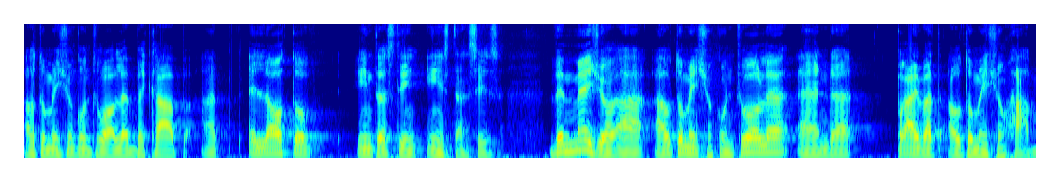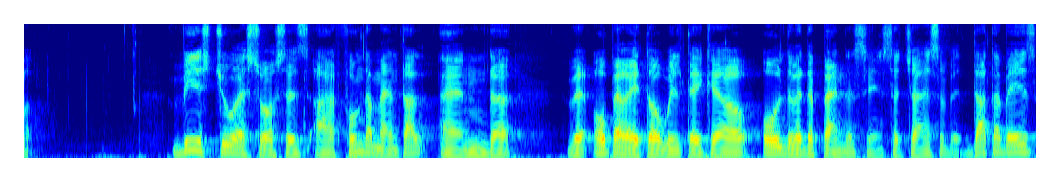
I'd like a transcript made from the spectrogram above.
automation controller backup, uh, a lot of interesting instances. The measure are automation controller and uh, private automation hub. These two resources are fundamental and uh, the operator will take care of all the dependencies such as the database,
